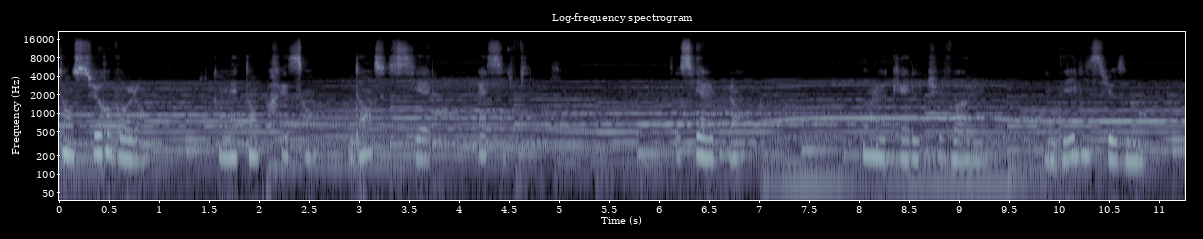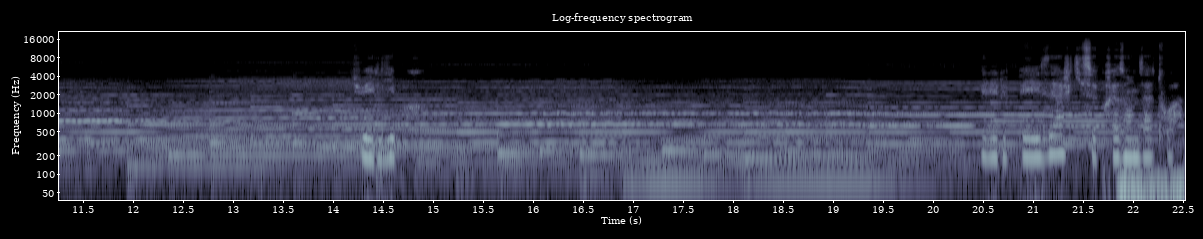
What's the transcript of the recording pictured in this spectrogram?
tout en survolant, tout en étant présent dans ce ciel pacifique, ce ciel blanc dans lequel tu voles délicieusement. tu es libre. Quel est le paysage qui se présente à toi.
